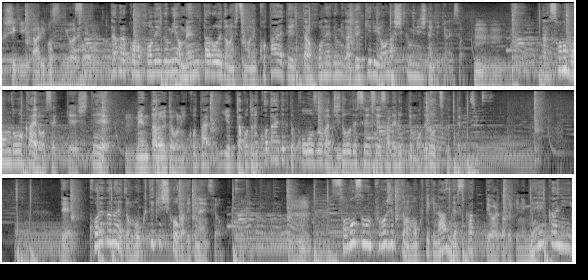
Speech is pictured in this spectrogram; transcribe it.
不思議ありますね言われてみると。だからこの骨組みをメンタロイドの質問に答えていったら骨組みができるような仕組みにしなきゃいけないんですよ。うんうんなのでその問答回路を設計して、うん。メンタロイドに答え言ったことに答えていくと構造が自動で生成されるってモデルを作ってるんですよ。でこれがないと目的思考ができないんですよ。うんそもそもプロジェクトの目的何ですかって言われた時にメーカーに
